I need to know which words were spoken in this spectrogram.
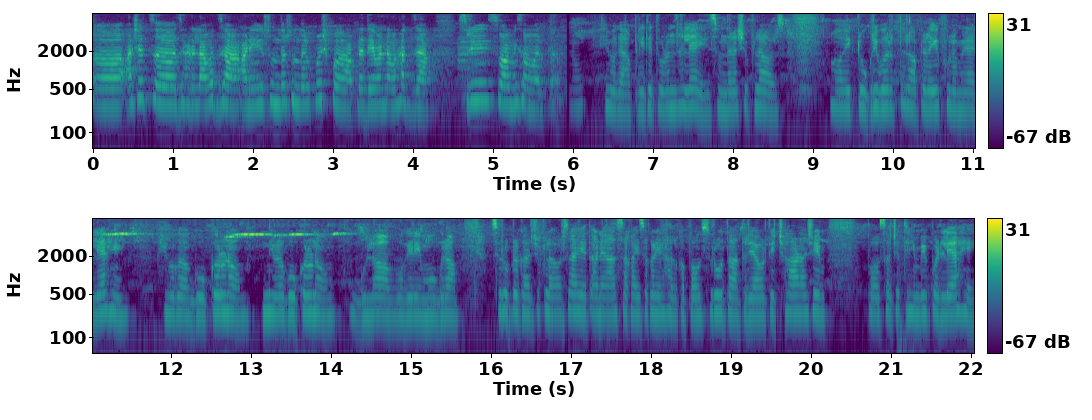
असेच झाडं लावत जा आणि सुंदर सुंदर पुष्प आपल्या देवांना वाहत जा. श्री स्वामी समर्थ. हे बघा आपली इथे तोडून झाले आहे सुंदर असे फ्लावर्स एक टोकरीभर तर आपल्याला ही फुलं मिळाली आहे. हे बघा गोकर्ण निळं गोकर्ण गुलाब वगैरे मोगरा सर्व प्रकारचे फ्लावर्स आहेत. आणि आज सकाळी सकाळी हलका पाऊस सुरू होता तर यावरती छान असे पावसाचे थेंबी पडले आहे.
